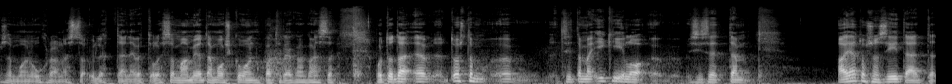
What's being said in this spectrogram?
samoin Ukrainassa yllättäen eivät ole samaa mieltä Moskovan patriarkan kanssa. Mutta tuota, tuosta siis tämä ikilo, siis että ajatus on siitä, että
